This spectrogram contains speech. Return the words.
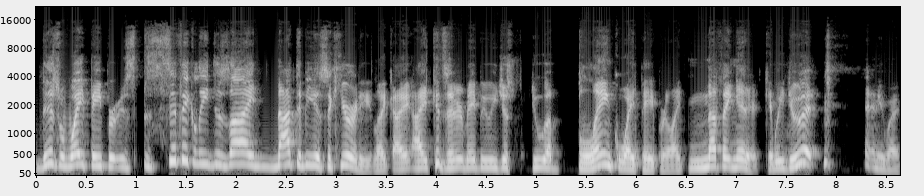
this white paper is specifically designed not to be a security. Like I, I consider maybe we just do a blank white paper, like nothing in it. Can we do it? anyway,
